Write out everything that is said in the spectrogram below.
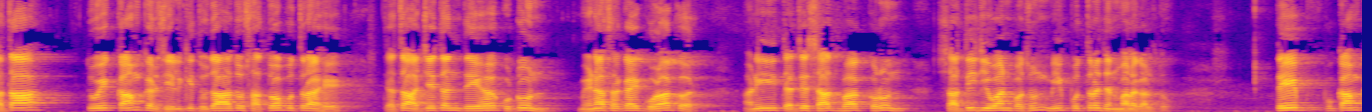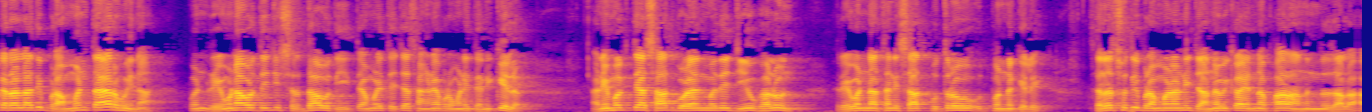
आता तू एक काम करशील की तुझा हा जो सातवा पुत्र आहे त्याचा अचेतन देह कुठून मेणासारखा एक गोळा कर आणि त्याचे सात भाग करून साती जीवांपासून मी पुत्र जन्माला घालतो. ते काम करायला आधी ब्राह्मण तयार होईना पण रेवणावर त्याची श्रद्धा होती त्यामुळे त्याच्या सांगण्याप्रमाणे त्यांनी केलं. आणि मग त्या सात गोळ्यांमध्ये जीव घालून रेवणनाथांनी सात पुत्र उत्पन्न केले. सरस्वती ब्राह्मणांनी जान्हविका यांना फार आनंद झाला.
